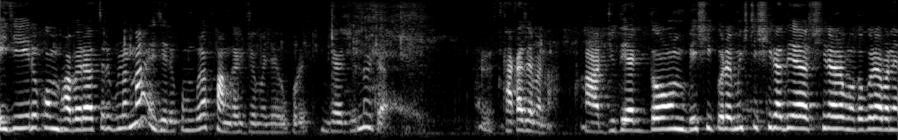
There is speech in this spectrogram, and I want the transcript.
এই যে এরকম ভাবের আচারগুলো না, এই যে এরকমগুলো ফাঙ্গাস জমে যায় উপরে। যার জন্য এটা থাকা যাবে না। আর যদি একদম বেশি করে মিষ্টি শিরা দেওয়া শিরার মতো করে মানে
